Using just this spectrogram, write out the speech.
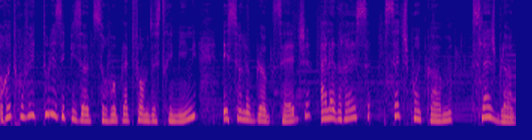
Retrouvez tous les épisodes sur vos plateformes de streaming et sur le blog Sedge à l'adresse sedge.com/blog.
